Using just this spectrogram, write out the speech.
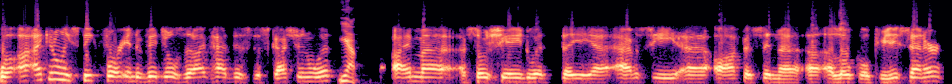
Well, I can only speak for individuals that I've had this discussion with. Yep. I'm uh, associated with the uh, advocacy uh, office in a, a local community center,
